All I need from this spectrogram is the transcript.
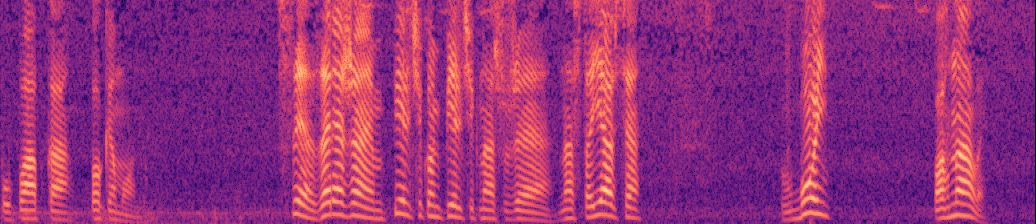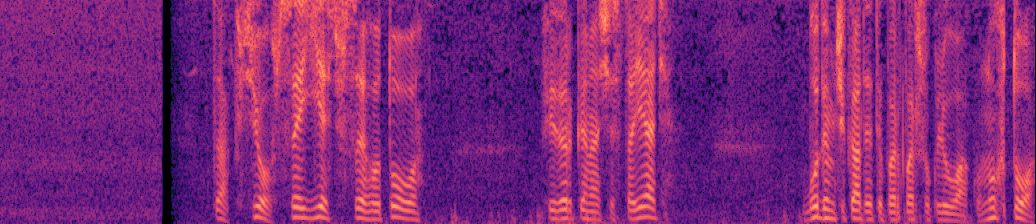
пупапка покемон. Все, заряджаємо пельчиком, пельчик наш уже настоявся. В бой. Погнали. Так, все, все є, все готово. Фідерки наші стоять. Будемо чекати тепер першу клюваку. Ну хто?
